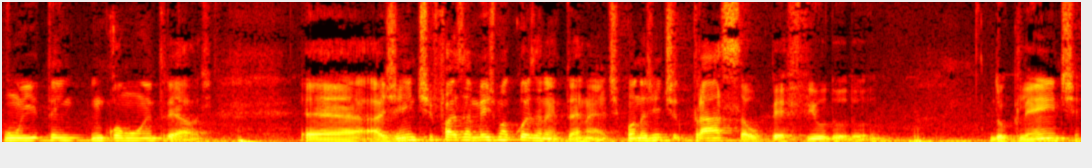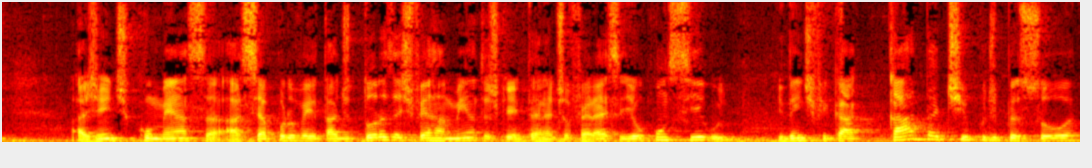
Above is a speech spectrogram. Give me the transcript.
um item em comum entre elas. É, a gente faz a mesma coisa na internet. Quando a gente traça o perfil do, do, do cliente, a gente começa a se aproveitar de todas as ferramentas que a internet oferece e eu consigo identificar cada tipo de pessoa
